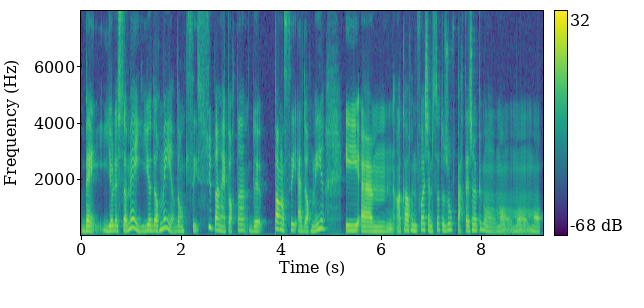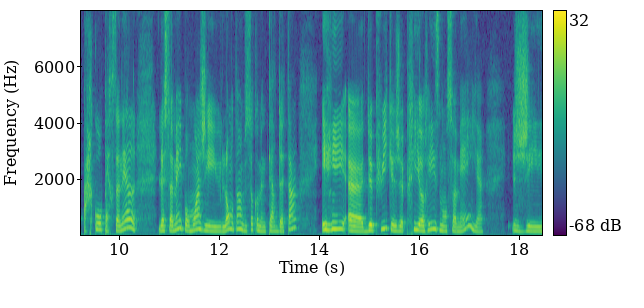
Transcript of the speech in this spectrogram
ben, il y a le sommeil, il y a dormir. Donc, c'est super important de penser à dormir. Et euh, encore une fois, j'aime ça toujours vous partager un peu mon, parcours personnel. Le sommeil, pour moi, j'ai longtemps vu ça comme une perte de temps. Et euh, depuis que je priorise mon sommeil, j'ai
